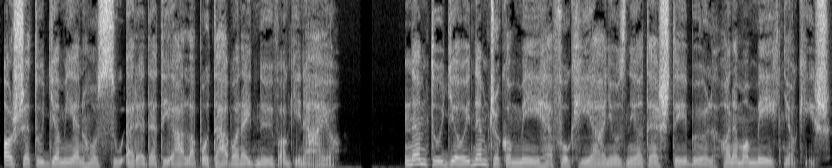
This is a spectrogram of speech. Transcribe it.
Azt se tudja, milyen hosszú eredeti állapotában egy nő vaginája. Nem tudja, hogy nem csak a méhe fog hiányozni a testéből, hanem a méhnyak is.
